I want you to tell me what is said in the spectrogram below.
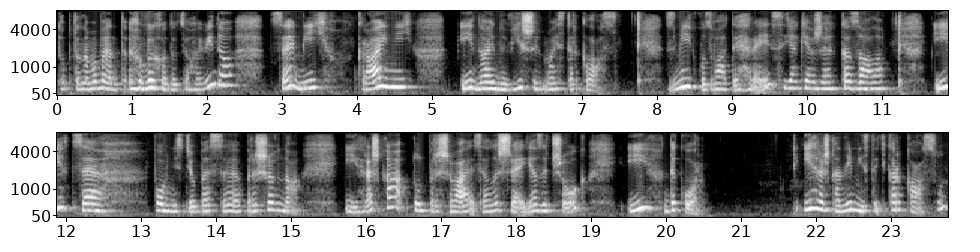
Тобто, на момент виходу цього відео це мій крайній і найновіший майстер-клас. Змійку звати Грейс, як я вже казала. І це повністю безпришивна іграшка. Тут пришивається лише язичок і декор. Іграшка не містить каркасу.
